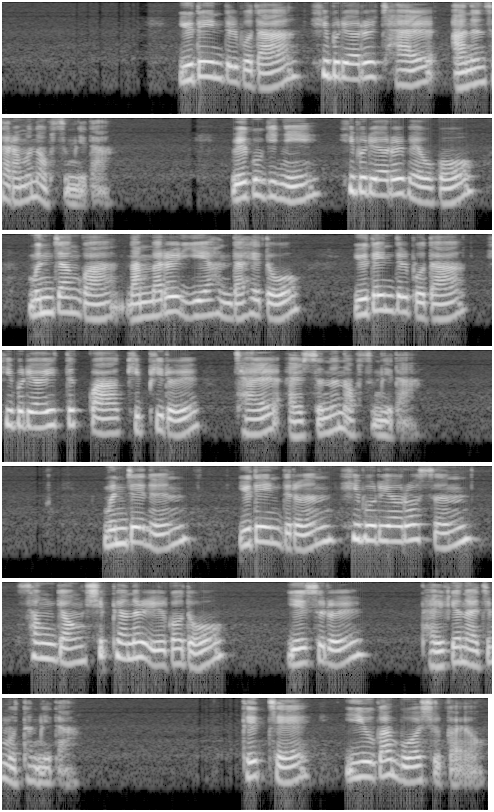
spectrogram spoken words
유대인들보다 히브리어를 잘 아는 사람은 없습니다. 외국인이 히브리어를 배우고 문장과 낱말을 이해한다 해도 유대인들보다 히브리어의 뜻과 깊이를 잘 알 수는 없습니다. 문제는 유대인들은 히브리어로 쓴 성경 시편을 읽어도 예수를 발견하지 못합니다. 대체 이유가 무엇일까요?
